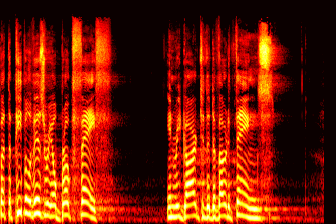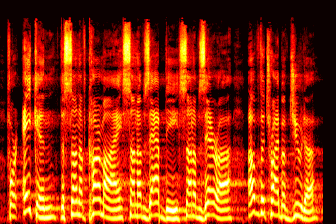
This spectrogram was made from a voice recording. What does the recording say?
But the people of Israel broke faith in regard to the devoted things. For Achan, the son of Carmi, son of Zabdi, son of Zerah, of the tribe of Judah,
